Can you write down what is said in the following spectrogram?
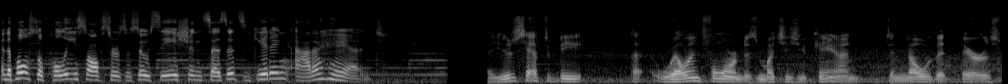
And the Postal Police Officers Association says it's getting out of hand. You just have to be uh, well informed as much as you can to know that there's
